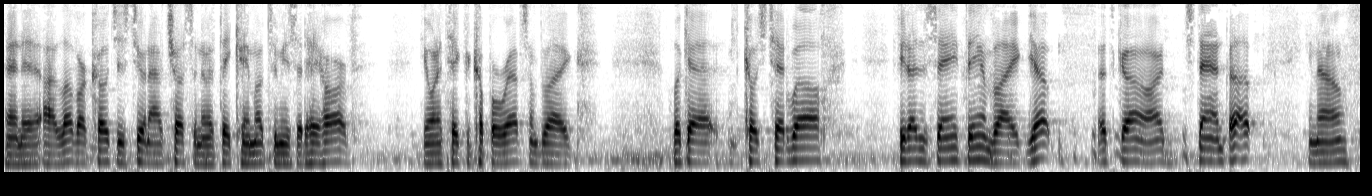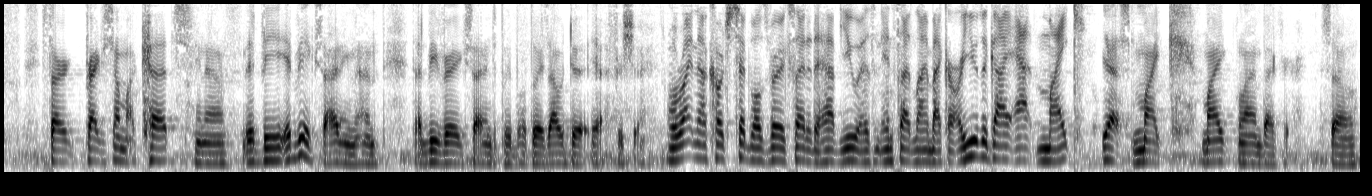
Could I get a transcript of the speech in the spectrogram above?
And uh, I love our coaches too, and I trust in them. If they came up to me and said, "Hey, Harv, you want to take a couple reps?" I'm like, look at Coach Tidwell. If he doesn't say anything, I'm like, "Yep, let's go." I stand up, you know, start practicing on my cuts. You know, it'd be it'd be exciting, man. That'd be very exciting to play both ways. I would do it, yeah, for sure. Well, right now, Coach Tidwell is very excited to have you as an inside linebacker. Are you the guy at Mike? Yes, Mike, Mike linebacker. So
